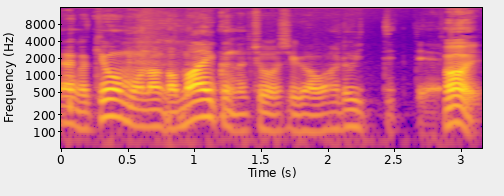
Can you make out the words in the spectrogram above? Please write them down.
なんか今日もなんかマイクの調子が悪いって言って。はい。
